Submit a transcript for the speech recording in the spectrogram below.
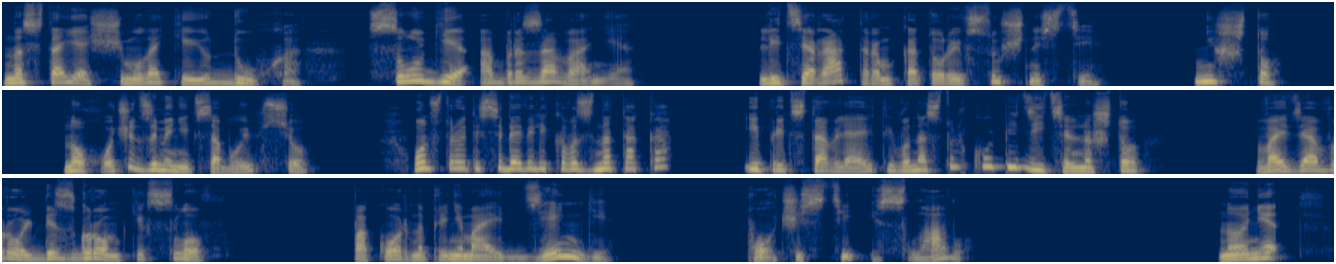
настоящему лакею духа, слуге образования, литератором, который в сущности — ничто но хочет заменить собой все. Он строит из себя великого знатока и представляет его настолько убедительно, что, войдя в роль без громких слов, покорно принимает деньги, почести и славу. Но нет,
